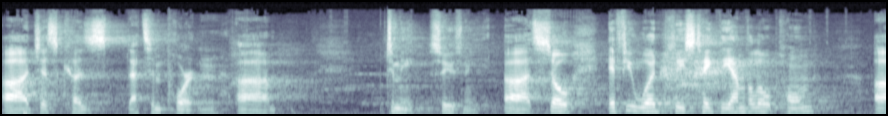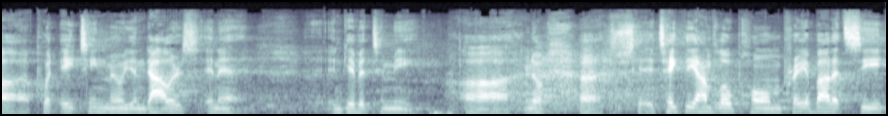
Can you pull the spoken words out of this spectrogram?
uh, just because that's important uh, to me. Excuse me. Uh, so if you would, please take the envelope home, uh, put $18 million in it, and give it to me. Uh, no, uh, take the envelope home, pray about it, see.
